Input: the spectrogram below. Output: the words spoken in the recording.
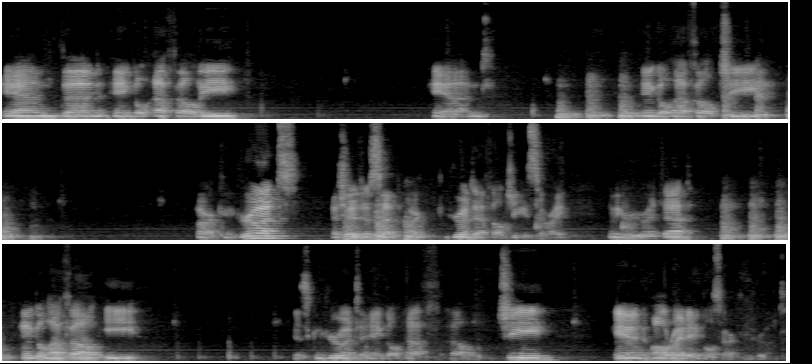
And then angle FLE and angle FLG are congruent. I should have just said are congruent to FLG, sorry. Let me rewrite that. Angle FLE is congruent to angle FLG, and all right angles are congruent.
